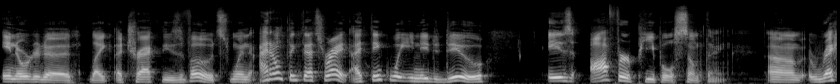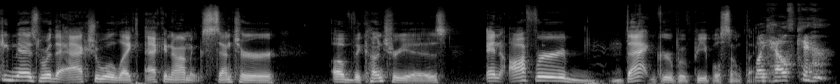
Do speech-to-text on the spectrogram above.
in order to like attract these votes when I don't think that's right. I think what you need to do is offer people something. Um, recognize where the actual like economic center of the country is and offer that group of people something. like healthcare.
